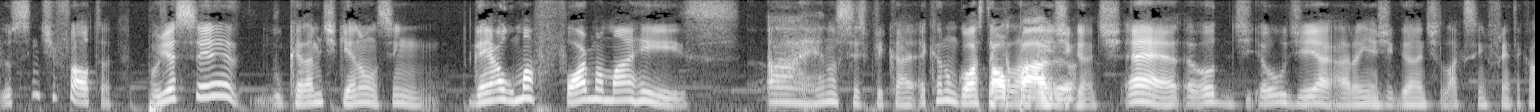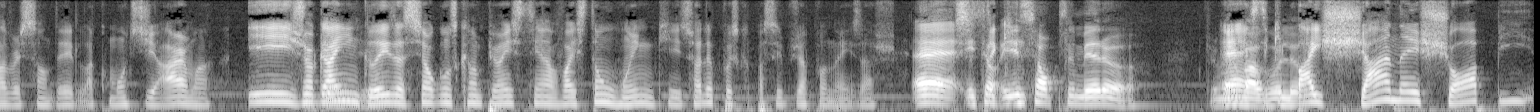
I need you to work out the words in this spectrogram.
eu senti falta. Podia ser o Calamity Ganon, assim, ganhar alguma forma mais. Ai, eu não sei explicar. É que eu não gosto daquela Palpável. aranha gigante. É, eu odi- eu odiei a aranha gigante lá que você enfrenta aquela versão dele lá com um monte de arma. E jogar em Entendi. inglês, assim, alguns campeões têm a voz tão ruim que só depois que eu passei pro japonês, acho. É, Você então que- isso é o primeiro, primeiro é, você tem que bagulho. baixar na eShop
